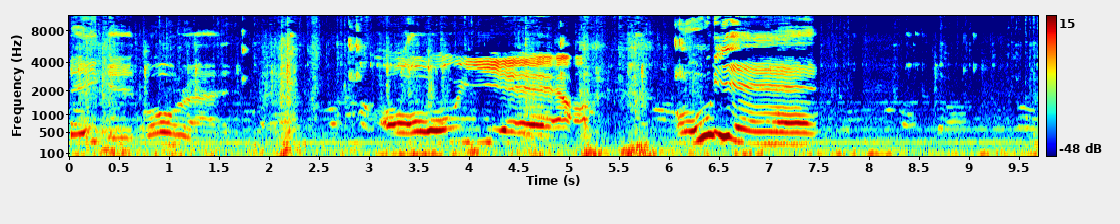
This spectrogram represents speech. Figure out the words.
naked. Alright. Oh yeah. Oh yeah.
